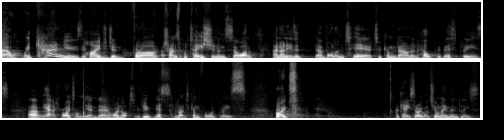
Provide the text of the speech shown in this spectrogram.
Now, we can use hydrogen for our transportation and so on, and I need a, a volunteer to come down and help with this, please. Um, yeah, right on the end there, why not? If you, yes, would like to come forward, please? Right. Okay, sorry, what's your name then, please?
